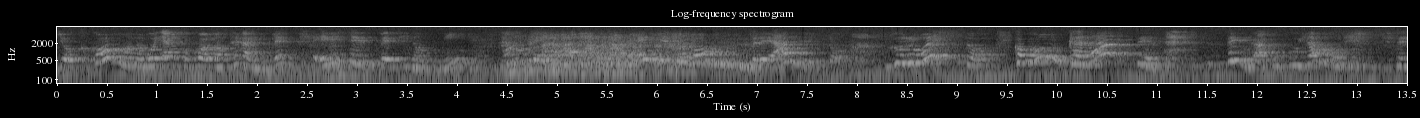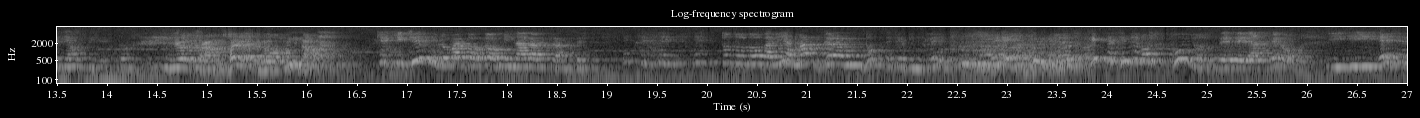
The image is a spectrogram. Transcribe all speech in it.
yo cómo no voy a co- conocer al inglés. Ese es vecino. Ese es un hombre alto, grueso, con un carácter. Tenga cu- cuidado con ese señor director. Y el francés lo domina. ¿Qui- qui- ¿Quién lo va a do- dominar al francés? Ese es todo todavía más grandote que el inglés. Ese, ese tiene los puños de, acero y, y ese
